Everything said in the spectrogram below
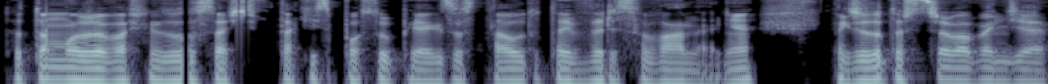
to to może właśnie zostać w taki sposób, jak zostało tutaj wyrysowane, nie? Także to też trzeba będzie,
